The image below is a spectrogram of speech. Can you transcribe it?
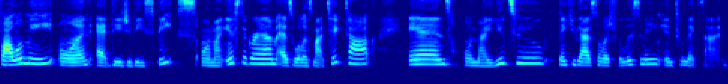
follow me on at DGB Speaks on my Instagram as well as my TikTok and on my YouTube. Thank you guys so much for listening. Until next time.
